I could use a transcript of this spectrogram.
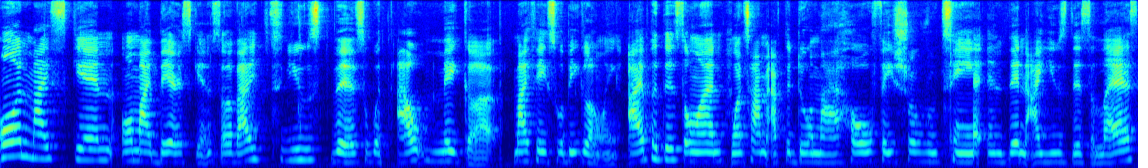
on my skin on my bare skin. So if i use this without makeup my face will be glowing. I put this on one time after doing my whole facial routine and then i used this last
